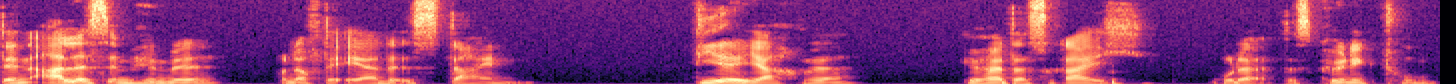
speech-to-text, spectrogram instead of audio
Denn alles im Himmel und auf der Erde ist dein. Dir, Jahwe, gehört das Reich oder das Königtum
